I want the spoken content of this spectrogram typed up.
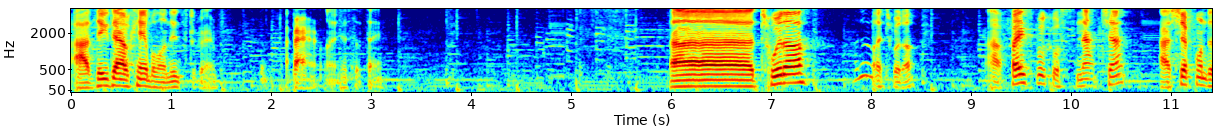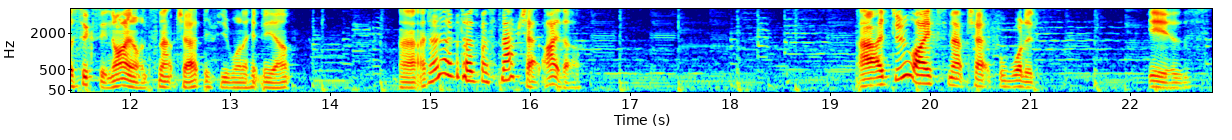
Uh, the Dale Campbell on Instagram. Apparently, it's a thing. Uh, Twitter. I don't like Twitter. Uh, Facebook or Snapchat. Uh, Chef Wonder 69 on Snapchat if you want to hit me up. Uh, I don't advertise my Snapchat either. Uh, I do like Snapchat for what it is.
